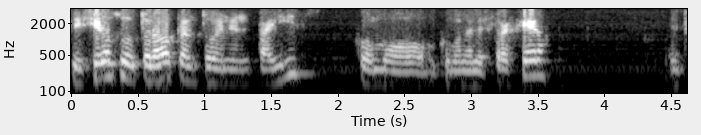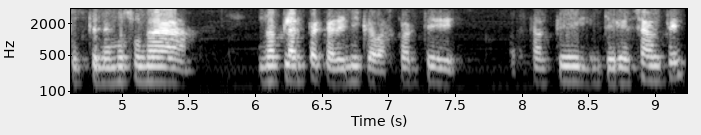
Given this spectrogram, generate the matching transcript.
que hicieron su doctorado tanto en el país como, como en el extranjero. Entonces tenemos una, una planta académica bastante, bastante interesante,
